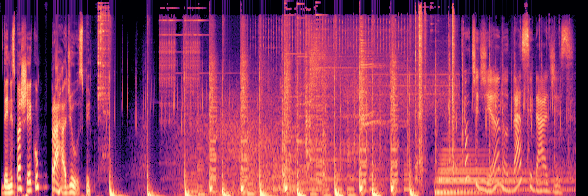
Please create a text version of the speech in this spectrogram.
Denis Pacheco, para a Rádio USP. Cotidiano das cidades.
